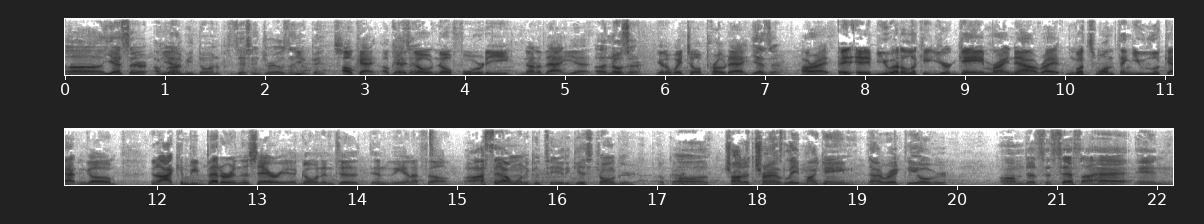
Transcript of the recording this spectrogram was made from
Uh, yes, sir. I'm Yeah. gonna be doing the position drills on the bench. Okay, okay. Yes, no, no forty, none of that yet. Uh, no, sir. You're gonna wait till a pro day. Yes, sir. All right. And, and if you had to look at your game right now, right? What's one thing you look at and go, you know, I can be better in this area going into into the NFL. I say I want to continue to get stronger. Okay. Uh, try to translate my game directly over. Um, the success I had in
